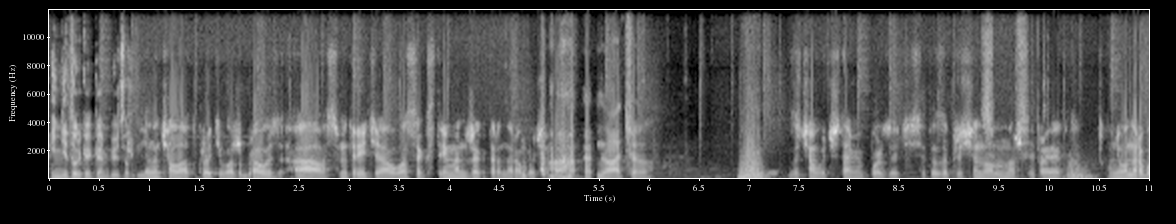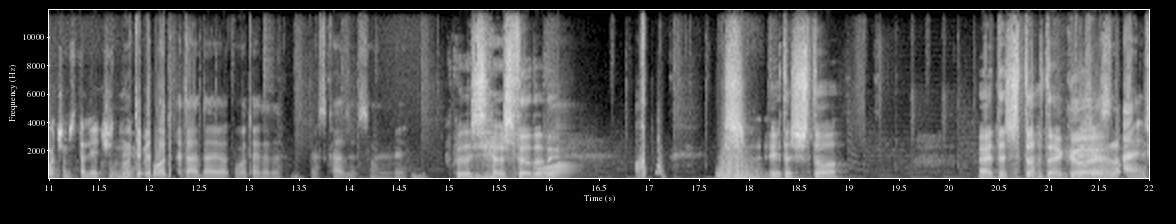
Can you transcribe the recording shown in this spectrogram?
И не только компьютер. Для начала откройте ваш браузер. А, смотрите, а у вас Extreme Injector на рабочем. Ну а чё? Зачем вы читами пользуетесь? Это запрещено на нашем проекте. У него на рабочем столе читы. Ну тебе вот это, да, вот это, да. Рассказывай, смотри. Подожди, а что это? Ты? Это что? Это что Ты же такое? знаешь,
